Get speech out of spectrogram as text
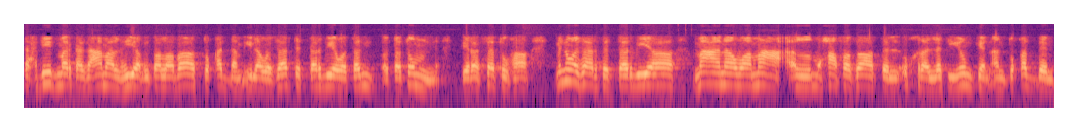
تحديد مركز عمل هي بطلبات تقدم إلى وزارة التربية وتتم دراستها من وزارة التربية معنا ومع المحافظات الأخرى التي يمكن أن تقدم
